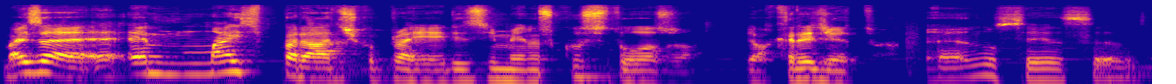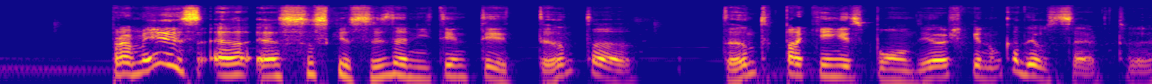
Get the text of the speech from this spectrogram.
Mas é, é- é mais prático pra eles e menos custoso, eu acredito. É, não sei. Essa... Pra mim, é- essas questões da Nintendo ter tanta, tanto pra quem responder, eu acho que nunca deu certo. né?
